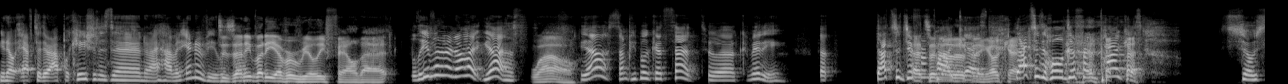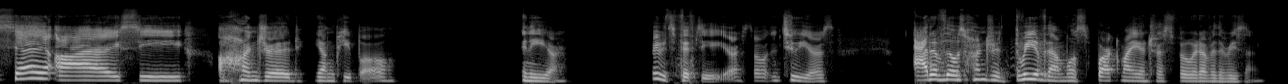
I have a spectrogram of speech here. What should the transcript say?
you know after their application is in, and I have an interview. does them. anybody ever really fail that believe it or not? Yes, wow yeah. Some people get sent to a committee. That that's a different That's another podcast. thing. Okay. That's a whole different podcast. So say I see a hundred young people in a year. Maybe it's 50 a year. So in two years. Out of those hundred, three of them will spark my interest for whatever the reason.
